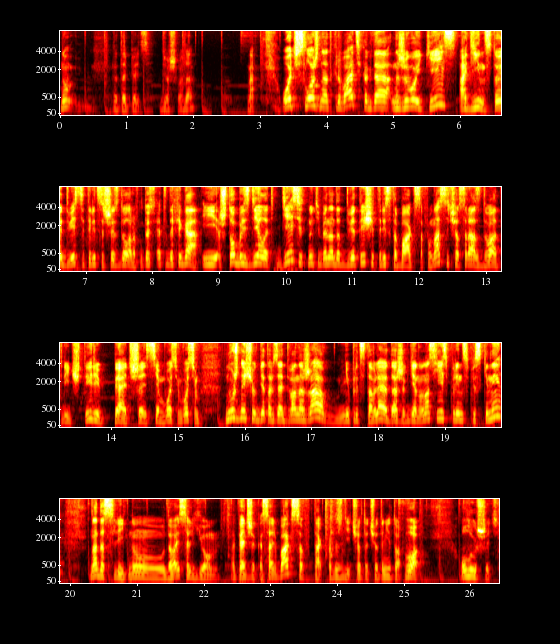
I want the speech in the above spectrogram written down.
Ну, это опять дешево, да? Да. Очень сложно открывать, когда ножевой кейс один стоит 236 долларов. Ну, то есть это дофига. И чтобы сделать 10, ну, тебе надо 2300 баксов. У нас сейчас раз, два, три, четыре, пять, шесть, семь, восемь, восемь. Нужно еще где-то взять два ножа. Не представляю даже где. Но у нас есть, в принципе, скины. Надо слить. Ну, давай сольем. Опять же, косарь баксов. Так, подожди, что-то что-то не то. Вот. Улучшить.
